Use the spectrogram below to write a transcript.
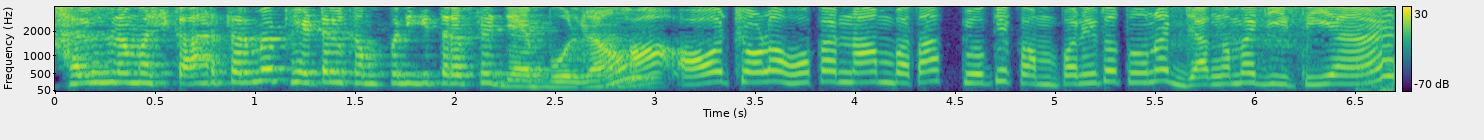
हेलो नमस्कार सर मैं फेटल कंपनी की तरफ़ से जैब बोल रहा हूँ। हाँ और चौड़ा होकर नाम बता क्योंकि कंपनी तो तूने जंग में जीती है।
